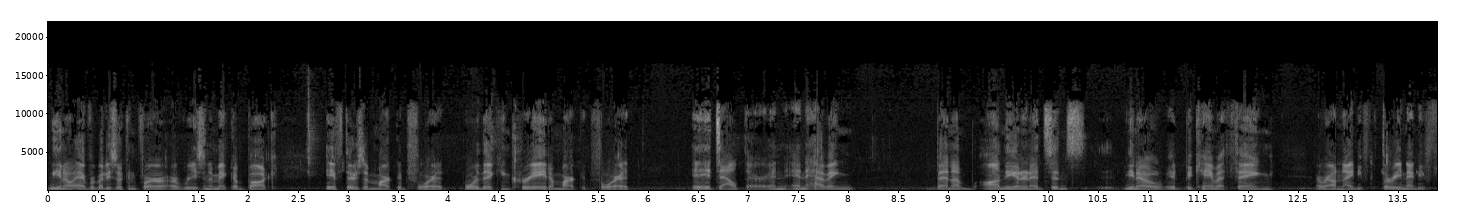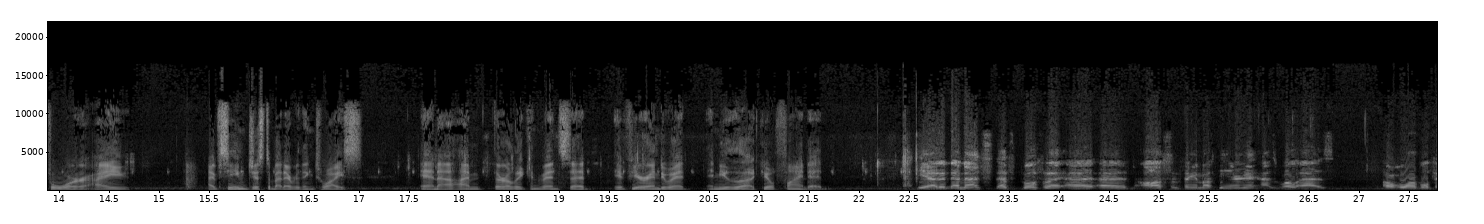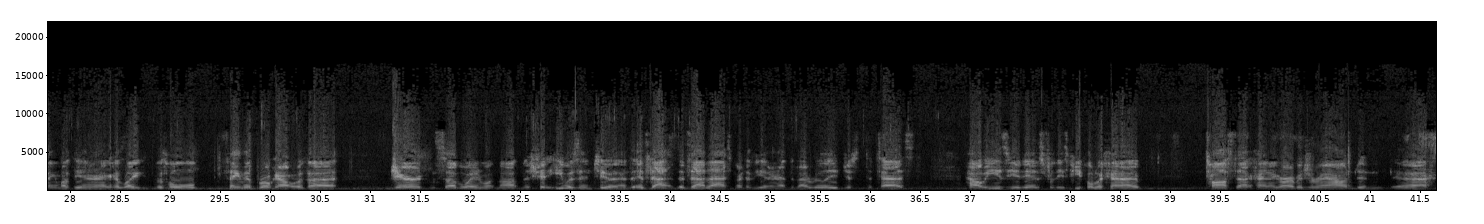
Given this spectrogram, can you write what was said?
you know everybody's looking for a reason to make a buck, if there's a market for it, or they can create a market for it, it's out there. And and having been on- the internet since you know it became a thing around 93 94 i i've seen just about everything twice. And uh, i'm thoroughly convinced that if you're into it and you look you'll find it. Yeah and and that's that's both a, a, an awesome thing about the internet as well as a horrible thing about the internet because like this whole thing that broke out with uh Jared and Subway and whatnot and the shit he was into and it's that it's that aspect of the internet that I really just detest how easy it is for these people to kind of toss that kind of garbage around and yeah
